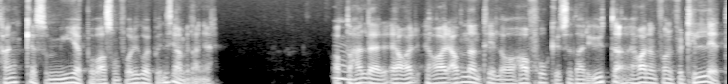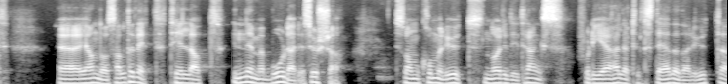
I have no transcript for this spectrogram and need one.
tenker så mye på hva som foregår på innsida mi lenger. At det mm. heller, jeg har, jeg har, evnen til å ha fokuset der ute. Jeg har en form for tillit, eh, igjen da selvtillit, til at inni meg bor det ressurser som kommer ut når de trengs. Fordi jeg er heller til stede der ute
